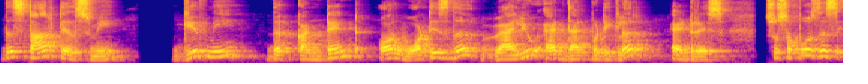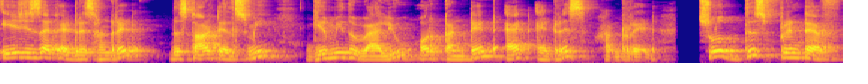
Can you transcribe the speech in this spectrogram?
the star tells me give me the content or what is the value at that particular address. So suppose this age is at address 100, the star tells me give me the value or content at address 100. So this printf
